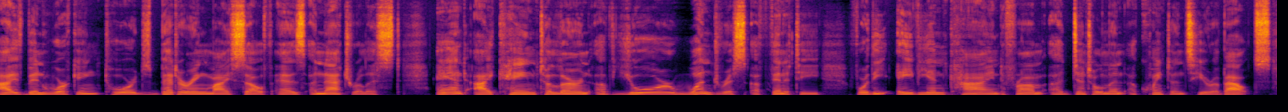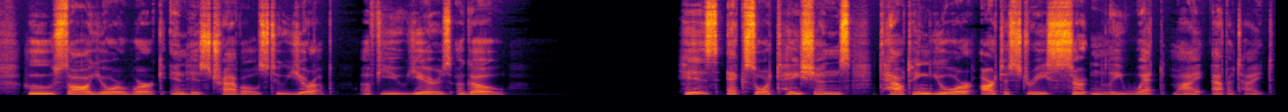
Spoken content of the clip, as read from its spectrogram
I've been working towards bettering myself as a naturalist, and I came to learn of your wondrous affinity for the avian kind from a gentleman acquaintance hereabouts, who saw your work in his travels to Europe a few years ago. His exhortations touting your artistry certainly whet my appetite.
